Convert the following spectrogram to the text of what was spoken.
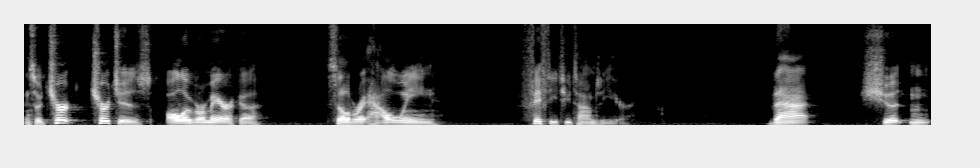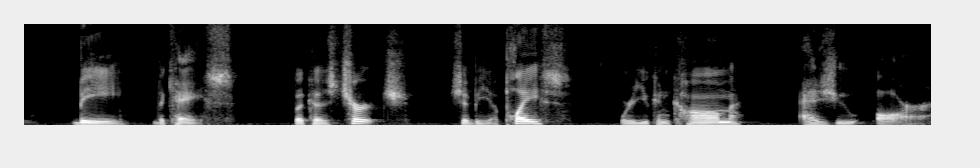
And so church, churches all over America celebrate Halloween 52 times a year. That shouldn't be the case because church should be a place where you can come as you are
